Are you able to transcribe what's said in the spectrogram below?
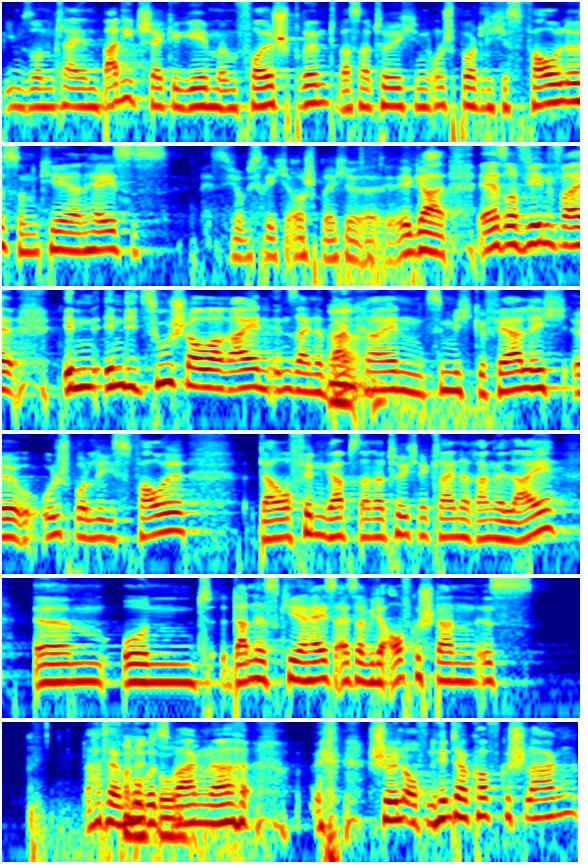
ihm so einen kleinen Buddy-Check gegeben im Vollsprint, was natürlich ein unsportliches Foul ist. Und Kilian Hayes ist, ich weiß nicht, ob ich es richtig ausspreche, äh, egal. Er ist auf jeden Fall in, in die Zuschauer rein, in seine Bank ja. rein, ziemlich gefährlich, äh, unsportliches Foul. Daraufhin gab es dann natürlich eine kleine Rangelei. Ähm, und dann ist Kia Hayes, als er wieder aufgestanden ist, hat er Moritz Wagner schön auf den Hinterkopf geschlagen,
